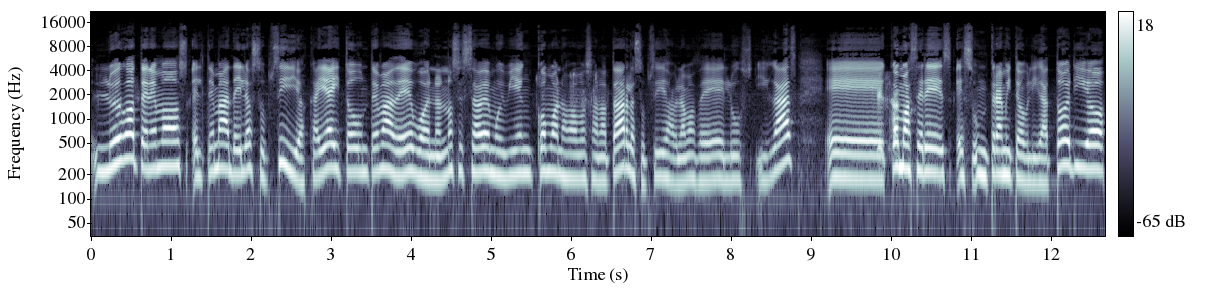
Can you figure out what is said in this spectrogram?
luego tenemos el tema de los subsidios, que ahí hay todo un tema de, bueno, no se sabe muy bien cómo nos vamos a anotar, los subsidios hablamos de luz y gas, eh, cómo hacer es, es un trámite obligatorio,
